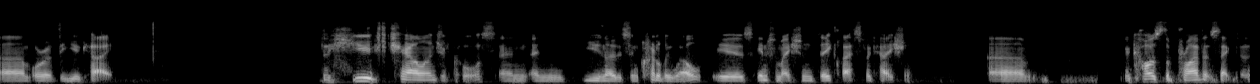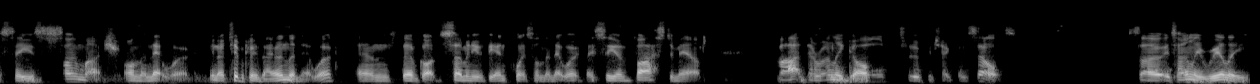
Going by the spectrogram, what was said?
um, or of the UK. The huge challenge, of course, and, and you know this incredibly well, is information declassification. Um, because the private sector sees so much on the network, you know, typically they own the network and they've got so many of the endpoints on the network, they see a vast amount, but their only goal is to protect themselves. So it's only really,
